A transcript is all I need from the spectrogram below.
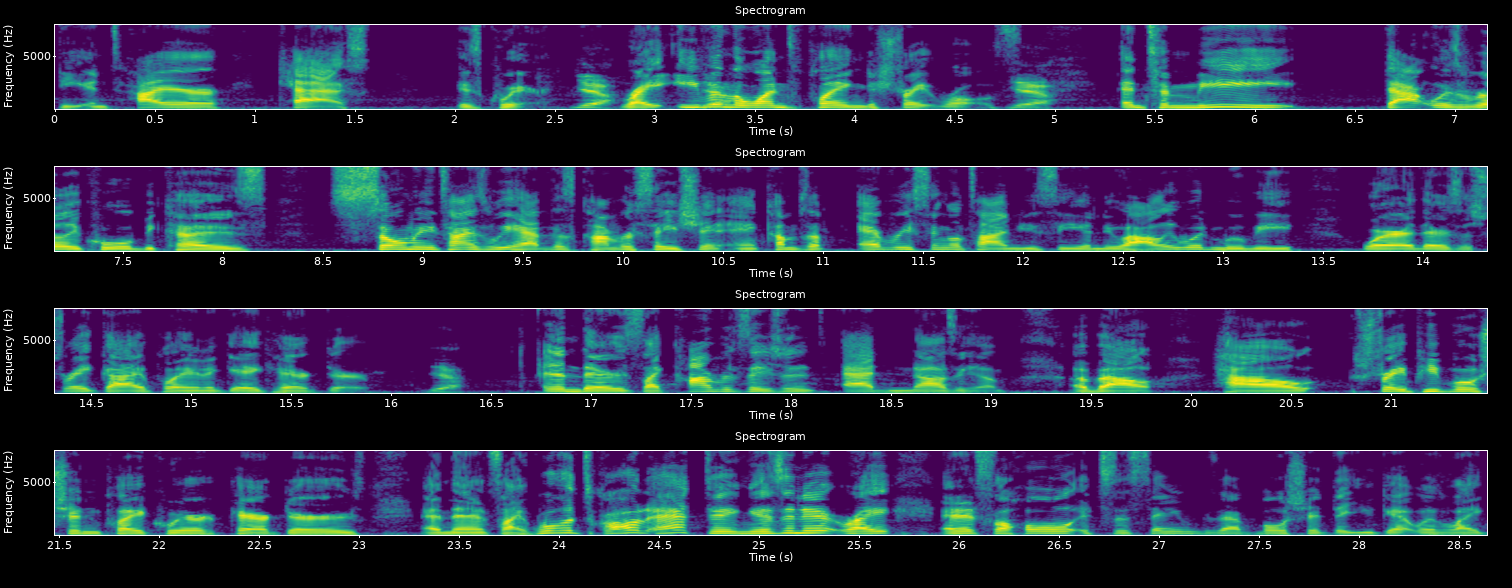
the entire cast is queer. Yeah. Right? Even Yeah. the ones playing the straight roles. Yeah. And to me, that was really cool because so many times we have this conversation and it comes up every single time you see a new Hollywood movie where there's a straight guy playing a gay character. Yeah. And there's like conversations ad nauseum about how straight people shouldn't play queer characters. And then it's like, well, it's called acting, isn't it? Right. And it's the whole, it's the same exact bullshit that you get with like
